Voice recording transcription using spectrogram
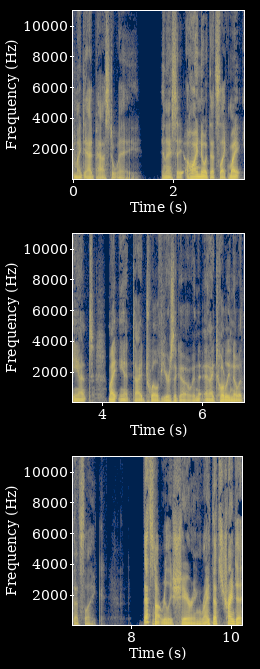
my dad passed away." And I say, "Oh, I know what that's like. My aunt, my aunt died 12 years ago, and and I totally know what that's like." That's not really sharing, right? That's trying to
